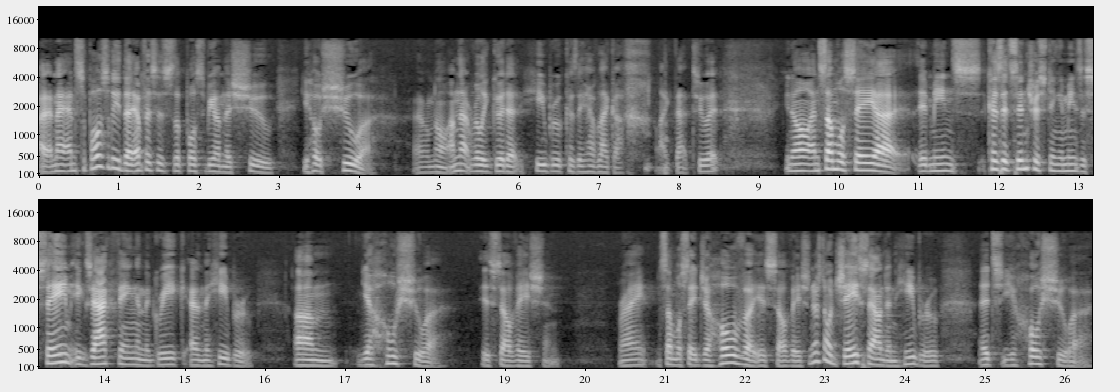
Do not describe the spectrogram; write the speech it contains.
And, and supposedly the emphasis is supposed to be on the shu, Yehoshua. I don't know. I'm not really good at Hebrew because they have like a like that to it. You know, and some will say uh, it means, because it's interesting, it means the same exact thing in the Greek and the Hebrew. Um, Yehoshua is salvation, right? Some will say Jehovah is salvation. There's no J sound in Hebrew. It's Yehoshua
